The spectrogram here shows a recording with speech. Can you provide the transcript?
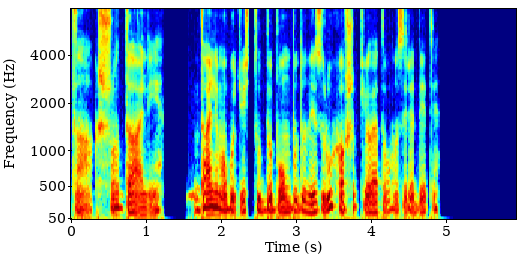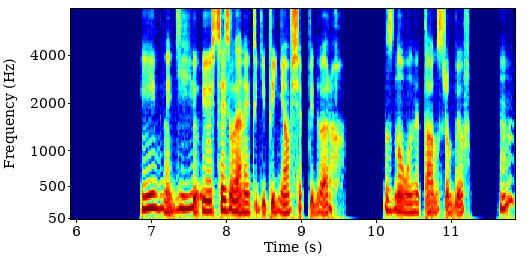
Так, що далі? Далі, мабуть, ось тут би бомбу донизу рухав, щоб фіолетового зарядити. І надію, і ось цей зелений тоді піднявся підверх. Знову не так зробив. М?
